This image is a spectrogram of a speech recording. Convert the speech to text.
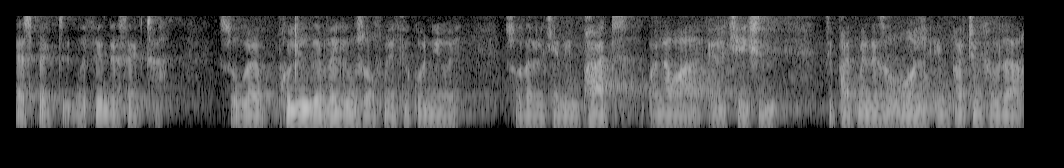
aspects within the sector. So we are pulling the values of Matthew Goniwe so that we can impart on our education department as a whole, in particular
